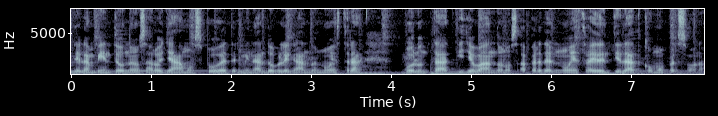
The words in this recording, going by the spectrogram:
del ambiente donde nos desarrollamos puede terminar doblegando nuestra voluntad y llevándonos a perder nuestra identidad como persona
